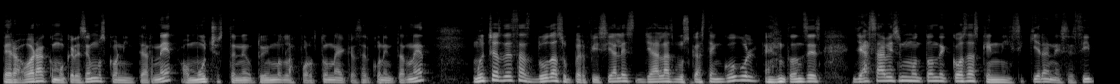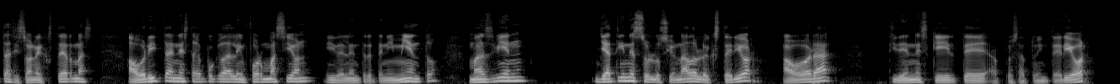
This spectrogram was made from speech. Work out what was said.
Pero ahora como crecemos con Internet, o muchos tuvimos la fortuna de crecer con Internet, muchas de esas dudas superficiales ya las buscaste en Google. Entonces ya sabes un montón de cosas que ni siquiera necesitas y son externas. Ahorita en esta época de la información y del entretenimiento, más bien ya tienes solucionado lo exterior. Ahora tienes que irte a, pues, a tu interior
